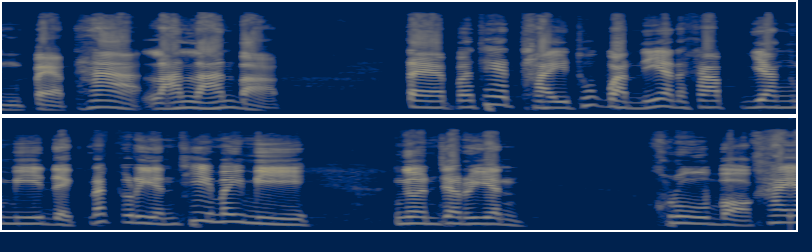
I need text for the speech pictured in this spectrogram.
3.185 ล้านล้านบาท แต่ประเทศไทยทุกวันนี้นะครับยังมีเด็กนักเรียนที่ไม่มีเงินจะเรียน ครูบอกให้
